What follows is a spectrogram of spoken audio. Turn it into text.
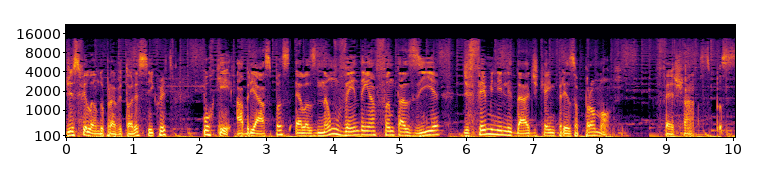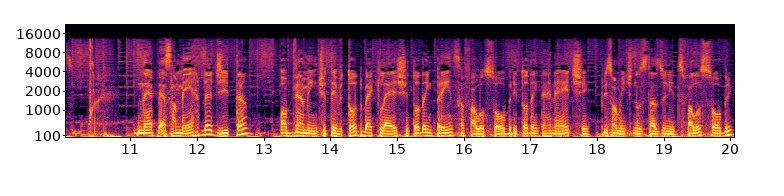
desfilando para Victoria's Secret, porque abre aspas, elas não vendem a fantasia de feminilidade que a empresa promove. Fecha aspas. Né, essa merda dita obviamente teve todo o backlash, toda a imprensa falou sobre, toda a internet, principalmente nos Estados Unidos, falou sobre.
